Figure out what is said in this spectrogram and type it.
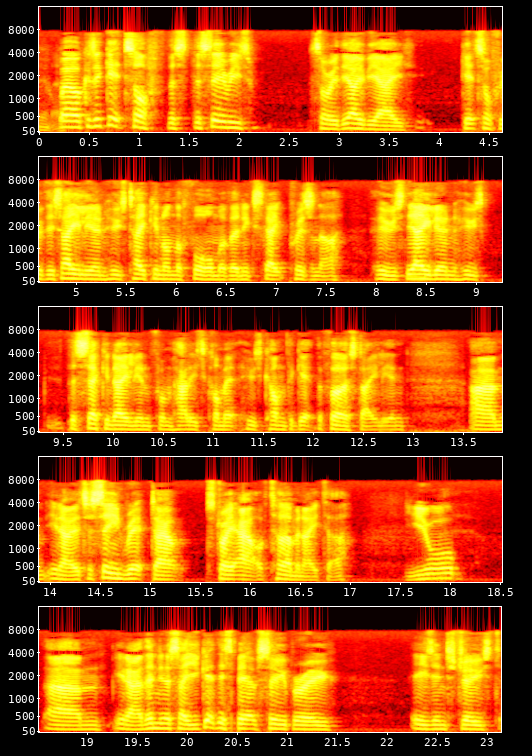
you know. Well, because it gets off the the series, sorry, the OVA gets off with this alien who's taken on the form of an escaped prisoner, who's the alien who's the second alien from Halley's Comet, who's come to get the first alien. Um, you know, it's a scene ripped out straight out of Terminator. You're Um, you know, then you say you get this bit of Subaru, he's introduced,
